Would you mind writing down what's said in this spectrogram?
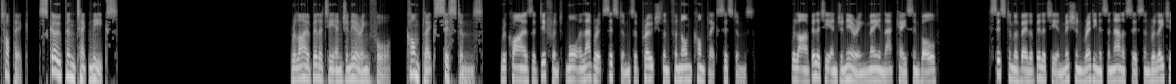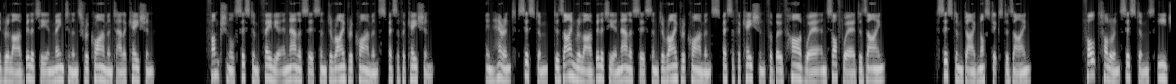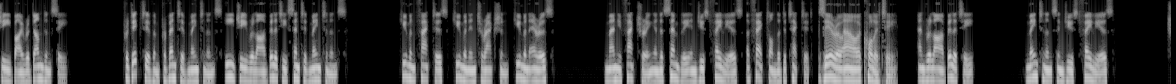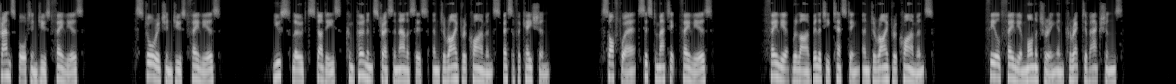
Topic: Scope and techniques. Reliability engineering for complex systems requires a different, more elaborate systems approach than for non-complex systems. Reliability engineering may in that case involve system availability and mission readiness analysis and related reliability and maintenance requirement allocation functional system failure analysis and derived requirements specification inherent system, design reliability analysis and derived requirements specification for both hardware and software design. System diagnostics design. Fault-tolerant systems e.g. by redundancy. Predictive and preventive maintenance e.g. reliability-centered maintenance. Human factors, human interaction, human errors, manufacturing and assembly-induced failures, effect on the detected zero-hour quality. and reliability, maintenance-induced failures, transport-induced failures, storage-induced failures, use load studies, component stress analysis, and derived requirements specification, software systematic failures, failure, reliability testing, and derived requirements. Field failure monitoring and corrective actions.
